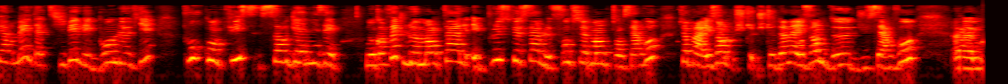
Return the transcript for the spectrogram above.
permettre d'activer les bons leviers pour qu'on puisse s'organiser. Donc, en fait, le mental est plus que ça, le fonctionnement de ton cerveau. Tu vois, par exemple, je te, donne un exemple de, du cerveau. Euh,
